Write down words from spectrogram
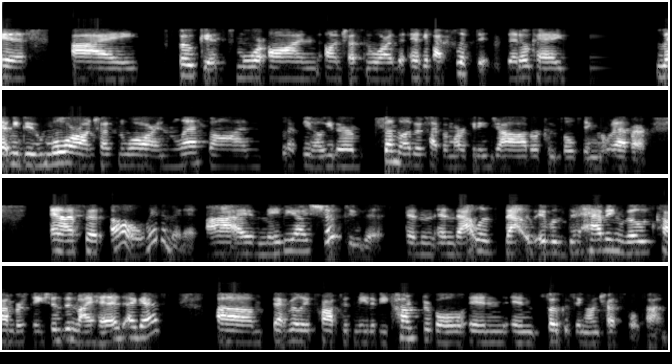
if I focused more on, on Tresse Noir? And if I flipped it, said, okay, let me do more on Tresse Noir and less on, you know, either some other type of marketing job or consulting or whatever. And I said, oh, wait a minute, I maybe I should do this and and that was that it was having those conversations in my head, I guess, um, that really prompted me to be comfortable in in focusing on trust full time.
